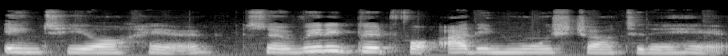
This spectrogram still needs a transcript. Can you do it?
into your hair. So really good for adding moisture to the hair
